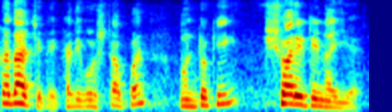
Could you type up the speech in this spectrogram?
कदाचित एखादी गोष्ट आपण म्हणतो की श्युअरिटी नाही आहे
